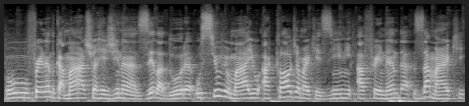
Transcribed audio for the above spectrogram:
novo. O Fernando Camacho, a Regina Zeladora, o Silvio Maio, a Cláudia Marquezine, a Fernanda Zamarque,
